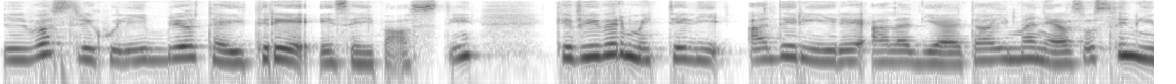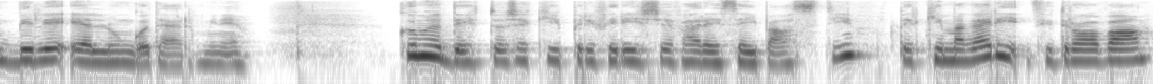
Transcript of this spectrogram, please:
il vostro equilibrio tra i 3 e i 6 pasti che vi permette di aderire alla dieta in maniera sostenibile e a lungo termine. Come ho detto, c'è chi preferisce fare 6 pasti perché magari si trova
